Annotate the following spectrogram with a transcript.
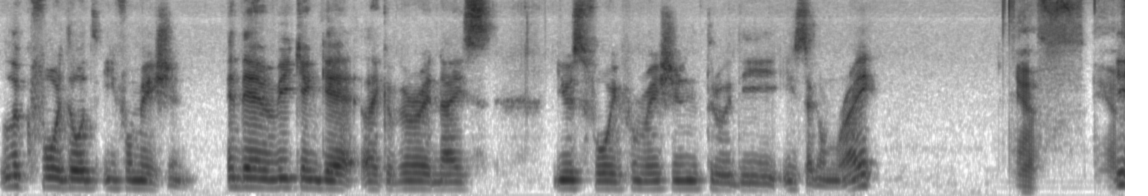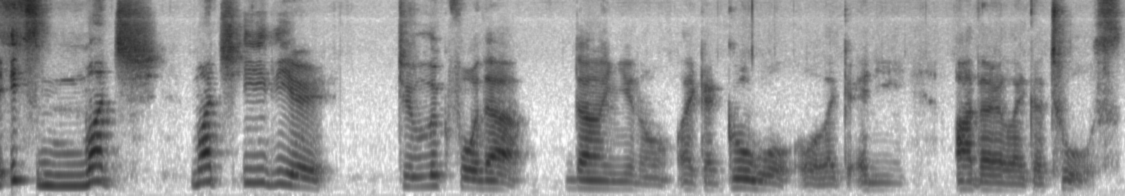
look for those information and then we can get like a very nice useful information through the Instagram right Yes. I- it's much much easier to look for that than you know like a google or like any other like a tools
